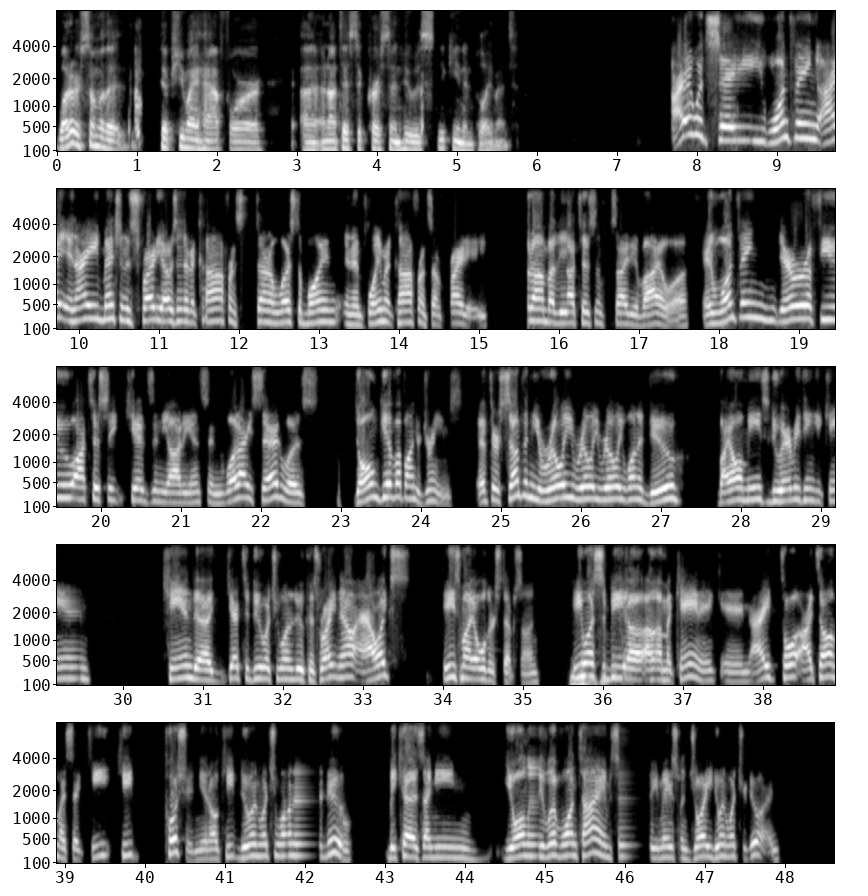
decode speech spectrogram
What are some of the tips you might have for uh, an autistic person who is seeking employment I would say one thing I and I mentioned this Friday. I was at a conference down in West Des Moines, an employment conference on Friday, put on by the Autism Society of Iowa. And one thing, there were a few autistic kids in the audience, and what I said was, don't give up on your dreams. If there's something you really, really, really want to do, by all means, do everything you can can to get to do what you want to do. Because right now, Alex, he's my older stepson. He mm-hmm. wants to be a, a mechanic, and I told I tell him I said keep keep pushing, you know, keep doing what you want to do, because I mean you only live one time, so you may as well enjoy doing what you're doing.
